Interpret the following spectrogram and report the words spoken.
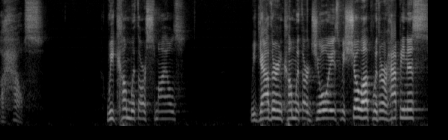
a house. We come with our smiles. We gather and come with our joys. We show up with our happiness.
